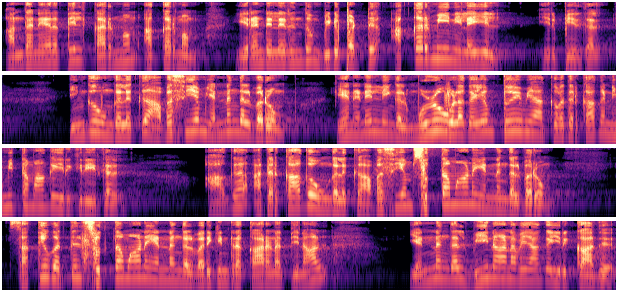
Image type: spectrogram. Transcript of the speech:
அந்த நேரத்தில் கர்மம் அக்கர்மம் இரண்டிலிருந்தும் விடுபட்டு அக்கர்மி நிலையில் இருப்பீர்கள். இங்கு உங்களுக்கு அவசியம் எண்ணங்கள் வரும். ஏனெனில் நீங்கள் முழு உலகையும் தூய்மையாக்குவதற்காக நிமித்தமாக இருக்கிறீர்கள். ஆக அதற்காக உங்களுக்கு அவசியம் சுத்தமான எண்ணங்கள் வரும். சத்யுகத்தில் சுத்தமான எண்ணங்கள் வருகின்ற காரணத்தினால் எண்ணங்கள் வீணானவையாக இருக்காது.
